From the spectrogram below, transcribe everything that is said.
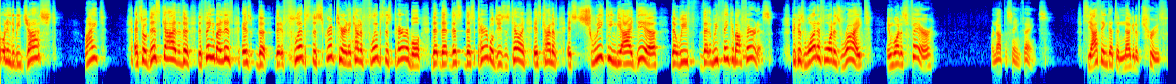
want him to be just, right? And so this guy, the, the thing about it is, is the, that it flips the script here and it kind of flips this parable that, that this, this parable Jesus is telling is kind of, it's tweaking the idea that we, that we think about fairness. Because what if what is right and what is fair are not the same things? See, I think that's a nugget of truth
